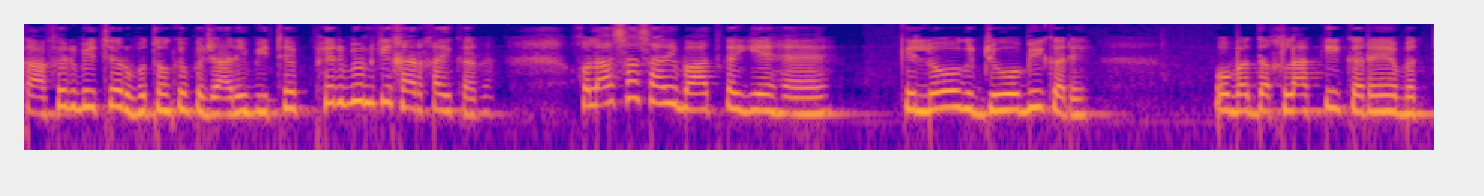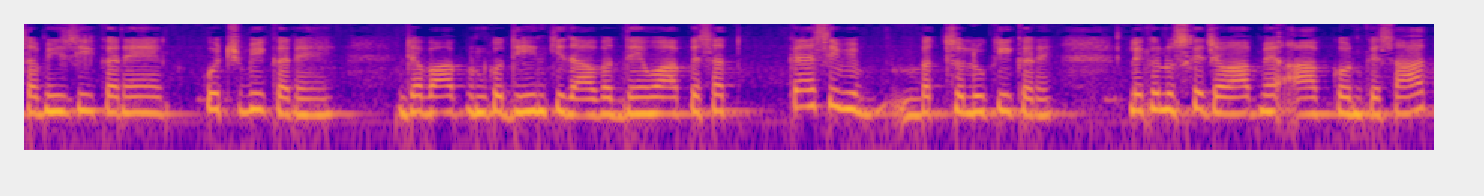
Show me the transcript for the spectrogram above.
کافر بھی تھے اور بتوں کے پجاری بھی تھے، پھر بھی ان کی خیر خائی کر رہے خلاصہ ساری بات کا یہ ہے کہ لوگ جو بھی کرے وہ بد اخلاقی کرے بدتمیزی کرے کچھ بھی کرے جب آپ ان کو دین کی دعوت دیں، وہ آپ کے ساتھ کیسی بھی بدسلوکی کرے لیکن اس کے جواب میں آپ کو ان کے ساتھ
